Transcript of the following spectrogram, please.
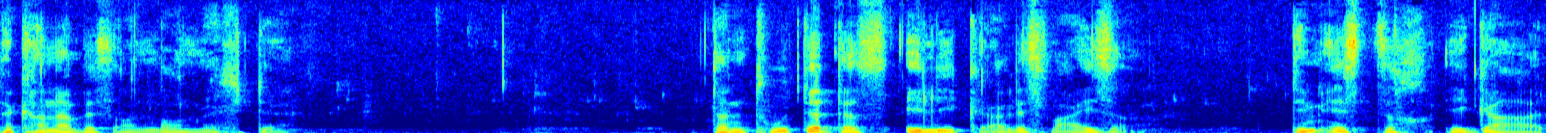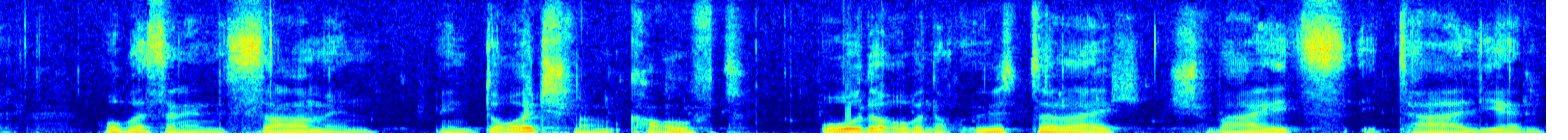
der Cannabis anbauen möchte, dann tut er das illegal, das weiß er. Dem ist doch egal, ob er seinen Samen in Deutschland kauft oder ob er nach Österreich, Schweiz, Italien,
